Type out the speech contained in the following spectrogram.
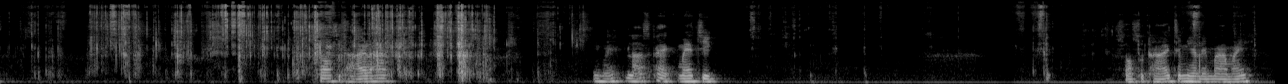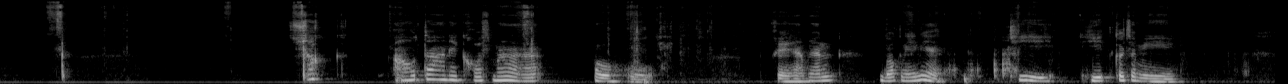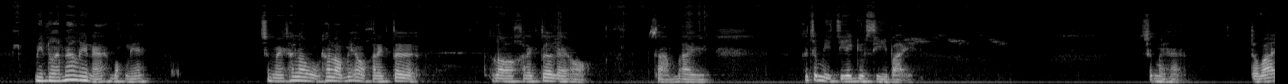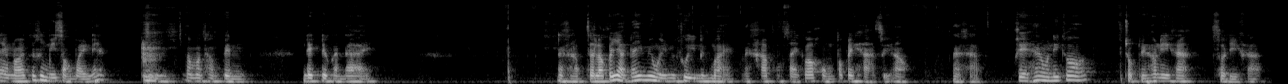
ซองสุดท้ายแล้วฮะมีไหม last pack magic ซองสุดท้ายจะมีอะไรมาไหมช็อกอัลต้าในคอสมาฮะ โอ้โห โอเคครับเพราะฉะนั้นบล็อกนี้เนี่ย ที่ ฮิตก็จะมี มีน้อยมากเลยนะบล็อกเนี้ยใช่ไหมถ้าเราถ้าเราไม่เอาคาแรคเตอร์รอคาแรคเตอร์อะไรออกสามใบ ก็จะมี GX อยู่สี่ใบ ใช่ไหมฮะ แต่ว่าอย่างน้อยก็คือมีสองใบเนี้ยเอามาทำเป็นเด็กเดียวกันได้นะครับ แต่เราก็อยากได้มิวมิวทูอีกหนึ่งใบนะครับสงสัยก็คงต้องไปหาซื้อเอานะครับ โอเคฮะวันนี้ก็จบเพียงเท่านี้ครับสวัสดีครับ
